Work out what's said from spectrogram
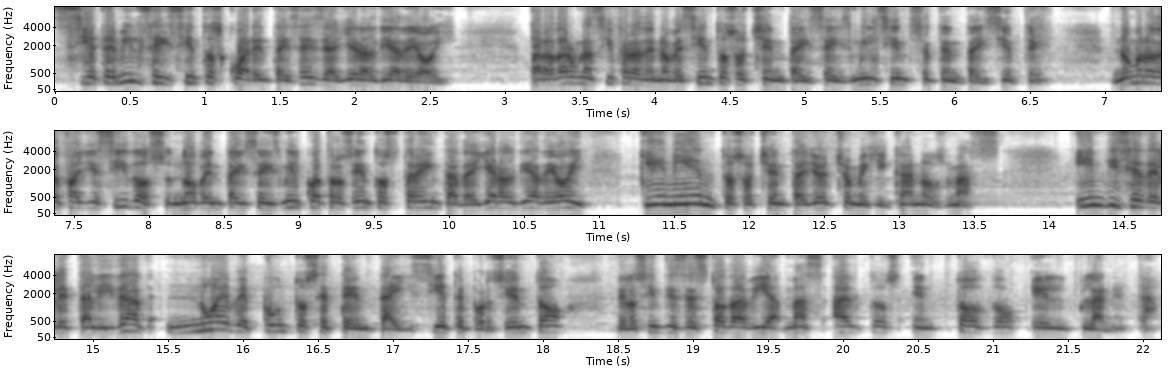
7.646 de ayer al día de hoy para dar una cifra de 986.177. Número de fallecidos, 96.430 de ayer al día de hoy, 588 mexicanos más. Índice de letalidad, 9.77% de los índices todavía más altos en todo el planeta.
